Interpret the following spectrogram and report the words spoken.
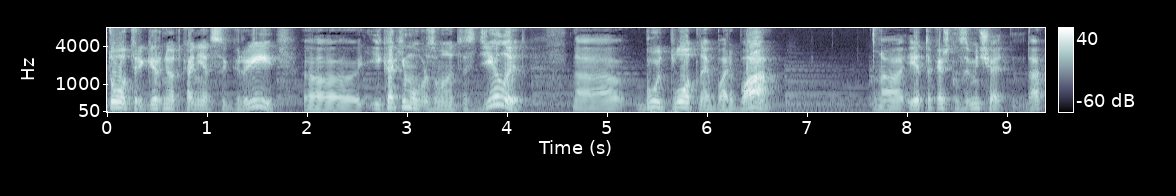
кто триггернет конец игры э, и каким образом он это сделает, э, будет плотная борьба. Э, и это, конечно, замечательно. Да?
